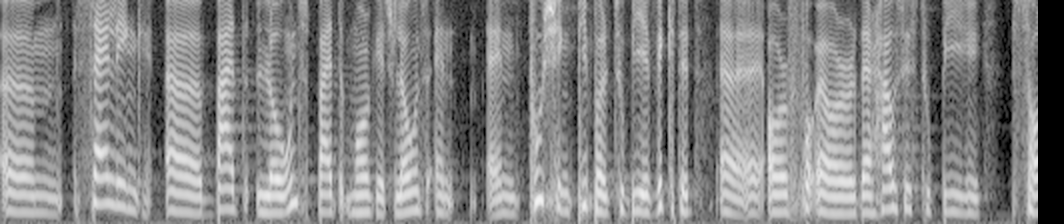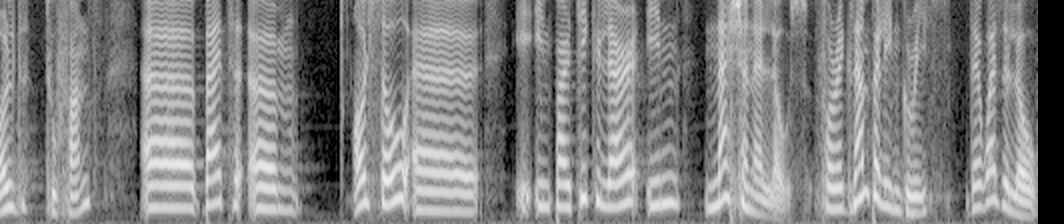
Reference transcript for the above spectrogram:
um, selling uh, bad loans, bad mortgage loans, and and pushing people to be evicted uh, or or their houses to be sold to funds, uh, but um, also i- in particular in national laws. For example, in Greece, there was a law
